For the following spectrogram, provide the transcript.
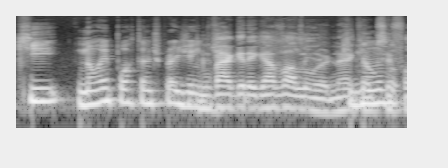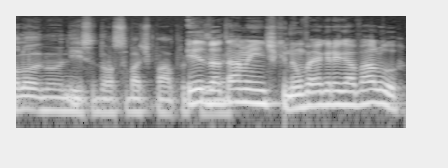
que não é importante para gente. Não vai agregar valor, né? Que, que não... é o que você falou no início do nosso bate-papo. Né? Exatamente, né? que não vai agregar valor.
